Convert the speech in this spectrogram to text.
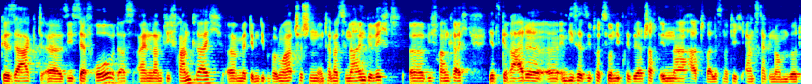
gesagt, äh, sie ist sehr froh, dass ein Land wie Frankreich äh, mit dem diplomatischen internationalen Gewicht äh, wie Frankreich jetzt gerade äh, in dieser Situation die Präsidentschaft inne hat, weil es natürlich ernster genommen wird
